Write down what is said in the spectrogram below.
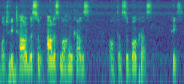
und vital bist und alles machen kannst, auf das du Bock hast. Peace.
